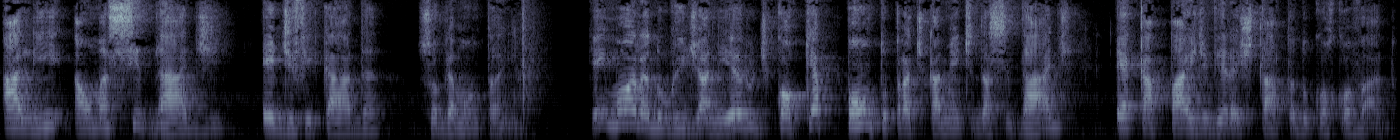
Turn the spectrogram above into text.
ali há uma cidade edificada sobre a montanha. Quem mora no Rio de Janeiro, de qualquer ponto praticamente da cidade, é capaz de ver a estátua do Corcovado.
